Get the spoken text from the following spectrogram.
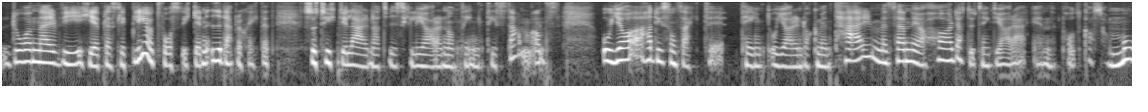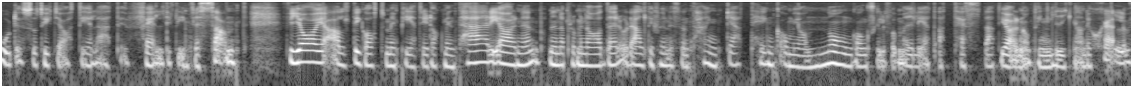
då när vi helt plötsligt blev två stycken i det här projektet så tyckte lärarna att vi skulle göra någonting tillsammans. Och jag hade ju som sagt tänkt att göra en dokumentär men sen när jag hörde att du tänkte göra en podcast om mord så tyckte jag att det lät väldigt intressant. För jag har ju alltid gått med P3 Dokumentär i öronen på mina promenader och det har alltid funnits en tanke att tänk om jag någon gång skulle få möjlighet att testa att göra någonting liknande själv.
